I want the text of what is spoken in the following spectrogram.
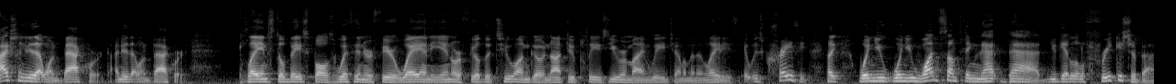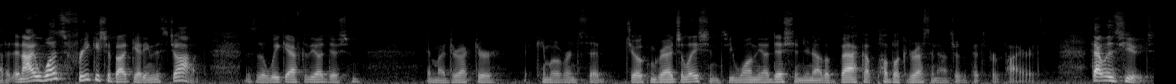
I actually knew that one backward. I knew that one backward. Play and still baseballs with interfere, way any in or field the two on go, not do please, you remind we, gentlemen and ladies. It was crazy. Like when you when you want something that bad, you get a little freakish about it. And I was freakish about getting this job. This is a week after the audition, and my director came over and said, Joe, congratulations. You won the audition. You're now the backup public address announcer of the Pittsburgh Pirates. That was huge.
